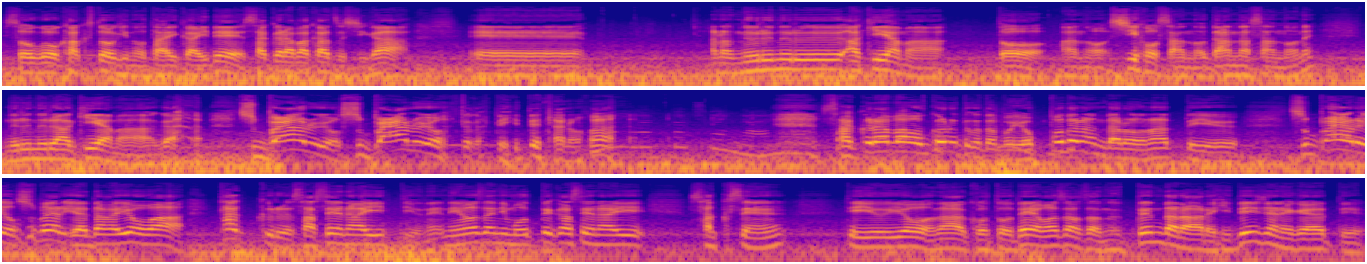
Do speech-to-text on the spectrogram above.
総合格闘技の大会で桜庭和志が、えー、あの、ぬるぬる秋山と、あの、志保さんの旦那さんのね、ぬるぬる秋山が、スバルよスバルよとかって言ってたのは、桜庭怒るってことはもうよっぽどなんだろうなっていう、スバルよスバルいや、だから要は、タックルさせないっていうね、寝技に持ってかせない作戦っていうようなことで、わざわざ塗ってんだろ、あれひでえじゃねえかよっていう。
